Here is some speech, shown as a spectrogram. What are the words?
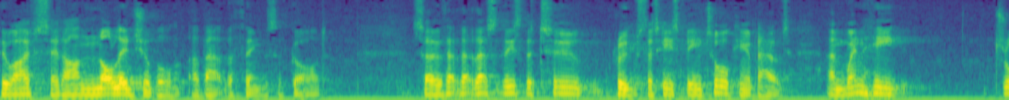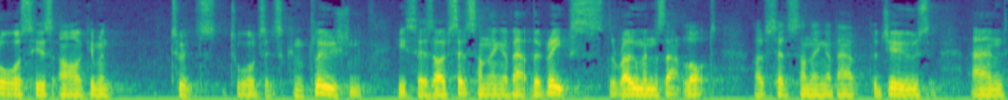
who I've said are knowledgeable about the things of God. So that, that, these are the two groups that he's been talking about. And when he draws his argument to its, towards its conclusion, he says, I've said something about the Greeks, the Romans, that lot. I've said something about the Jews, and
